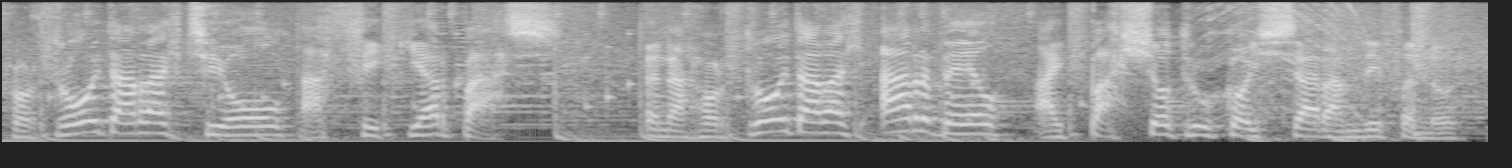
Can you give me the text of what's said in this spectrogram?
Rho'r droed arall tu ôl a ffigia'r bas. Yna rho'r droed arall ar y bel a'i basio drwy goesa'r amddiffynwr.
